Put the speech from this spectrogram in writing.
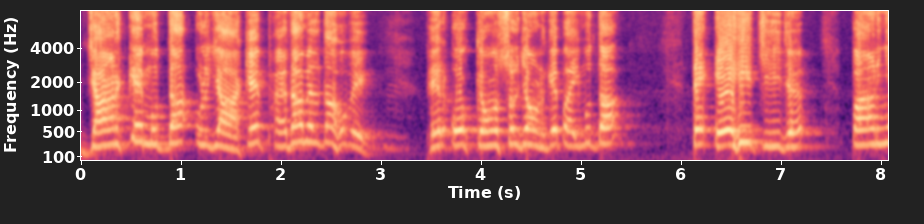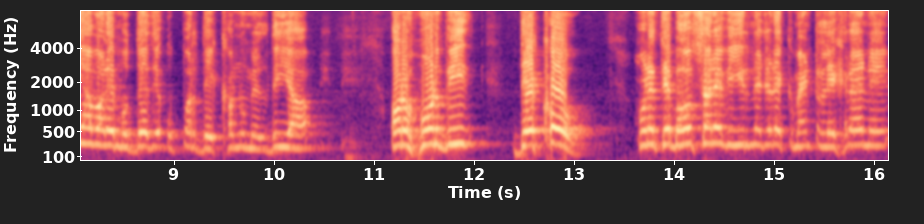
ਜਾਣ ਕੇ ਮੁੱਦਾ ਉਲਝਾ ਕੇ ਫਾਇਦਾ ਮਿਲਦਾ ਹੋਵੇ, ਫਿਰ ਉਹ ਕਿਉਂ ਸੁਲਝਾਉਣਗੇ ਭਾਈ ਮੁੱਦਾ? ਤੇ ਇਹੀ ਚੀਜ਼ ਪਾਣੀਆਂ ਵਾਲੇ ਮੁੱਦੇ ਦੇ ਉੱਪਰ ਦੇਖਣ ਨੂੰ ਮਿਲਦੀ ਆ। ਔਰ ਹੁਣ ਵੀ ਦੇਖੋ, ਹੁਣ ਇੱਥੇ ਬਹੁਤ ਸਾਰੇ ਵੀਰ ਨੇ ਜਿਹੜੇ ਕਮੈਂਟ ਲਿਖ ਰਹੇ ਨੇ।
